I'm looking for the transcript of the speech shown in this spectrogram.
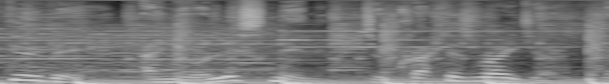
And you're listening to crackersradio.com.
